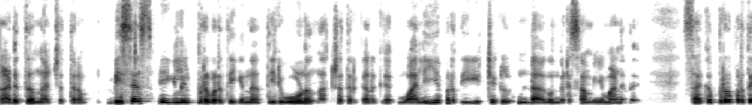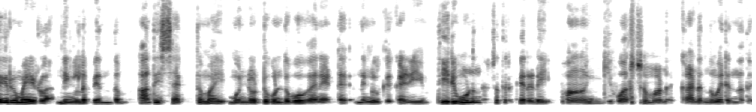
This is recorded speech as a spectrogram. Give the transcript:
അടുത്ത നക്ഷത്രം. ബിസിനസ് മേഖലയിൽ പ്രവർത്തിക്കുന്ന തിരുവോണ നക്ഷത്രക്കാർക്ക് വലിയ പ്രതീക്ഷകൾ ഉണ്ടാകുന്ന ഒരു സമയമാണിത്. സഹപ്രവർത്തകരുമായുള്ള നിങ്ങളുടെ ബന്ധം അതിശക്തമായി മുന്നോട്ട് കൊണ്ടുപോകാനായിട്ട് നിങ്ങൾക്ക് കഴിയും. തിരുവോണ നക്ഷത്രക്കാരുടെ ഭാഗ്യവർഷമാണ് കടന്നു വരുന്നത്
